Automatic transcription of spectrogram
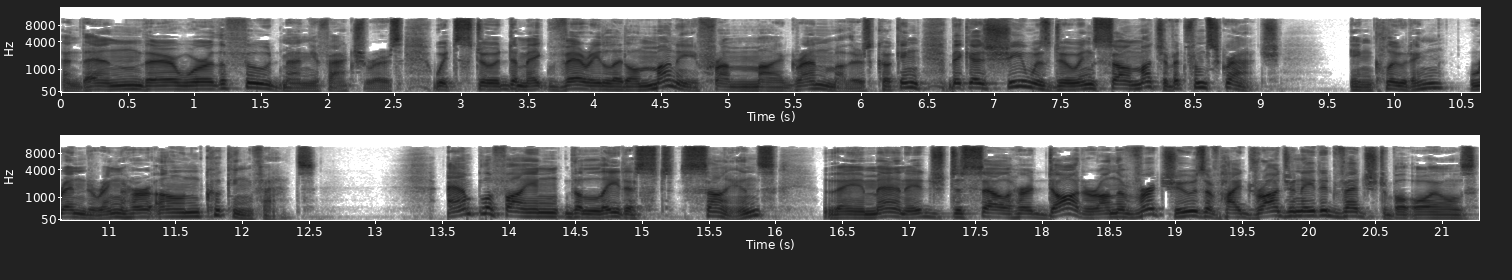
And then there were the food manufacturers, which stood to make very little money from my grandmother's cooking because she was doing so much of it from scratch, including rendering her own cooking fats. Amplifying the latest science, they managed to sell her daughter on the virtues of hydrogenated vegetable oils,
